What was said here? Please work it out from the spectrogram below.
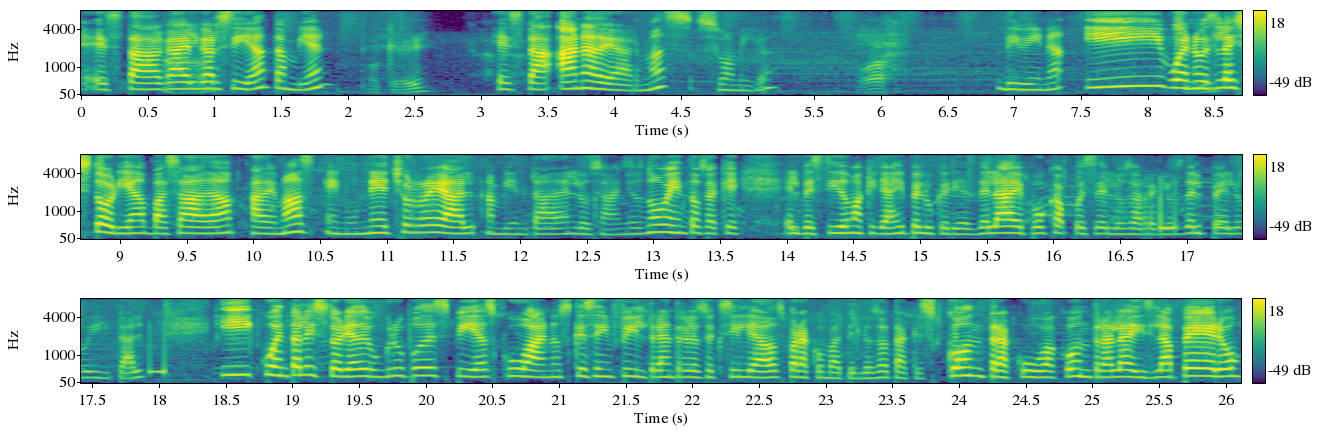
Está Gael García también. Ok. Está Ana de Armas, su amiga. Divina. Y bueno, es la historia basada además en un hecho real ambientada en los años 90, o sea que el vestido, maquillaje y peluquería es de la época, pues los arreglos del pelo y tal. Y cuenta la historia de un grupo de espías cubanos que se infiltra entre los exiliados para combatir los ataques contra Cuba, contra la isla, pero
